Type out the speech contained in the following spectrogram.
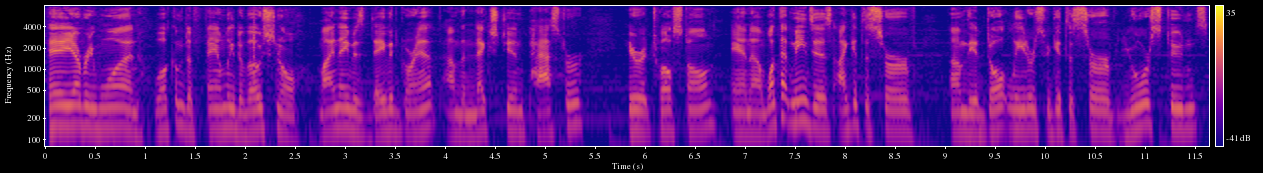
Hey everyone, welcome to Family Devotional. My name is David Grant. I'm the next gen pastor here at 12 Stone. And um, what that means is I get to serve um, the adult leaders who get to serve your students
